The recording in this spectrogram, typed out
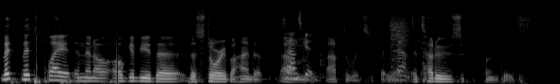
let, let's play it, and then I'll, I'll give you the, the story behind it. Sounds um, good. Afterwards, but yeah, Sounds good. Itaru's Phone Booth.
